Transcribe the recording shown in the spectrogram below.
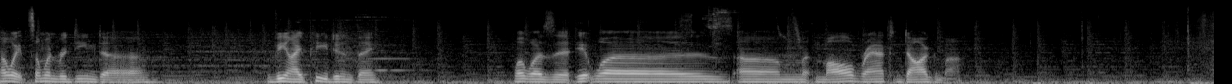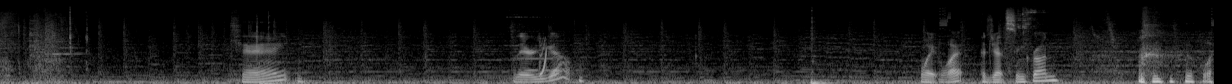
Oh wait, someone redeemed uh, VIP, didn't they? What was it? It was um, Mall Rat Dogma. Okay. There you go. Wait, what? A jet synchron? what?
